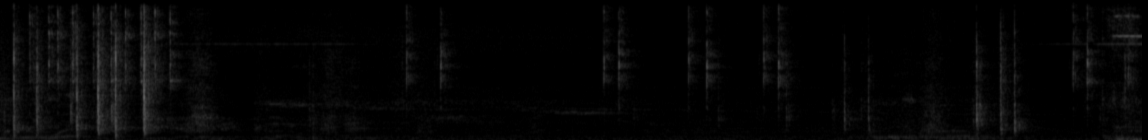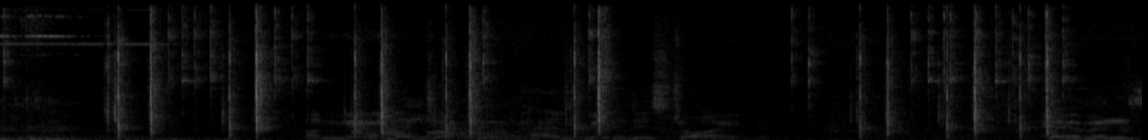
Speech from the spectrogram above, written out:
Either way. A main objective has been destroyed. Heaven's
